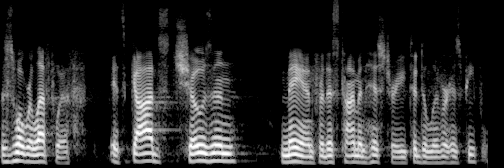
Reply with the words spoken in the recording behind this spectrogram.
this is what we're left with. It's God's chosen man for this time in history to deliver his people.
